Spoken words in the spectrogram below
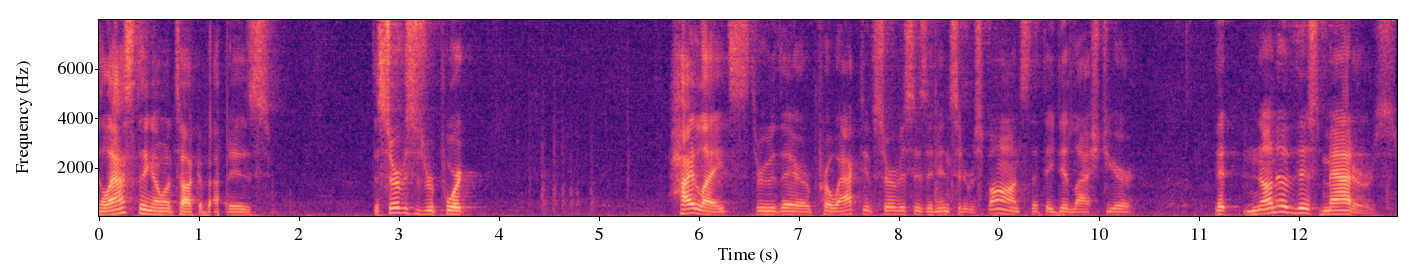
The last thing I want to talk about is the services report highlights through their proactive services and incident response that they did last year that none of this matters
